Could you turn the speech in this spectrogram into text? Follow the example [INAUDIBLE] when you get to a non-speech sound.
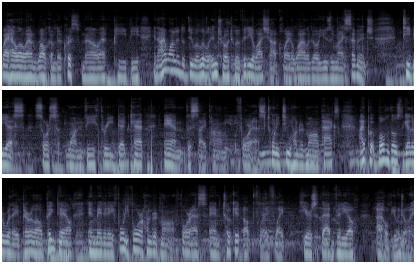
Why hello and welcome to Chris Mel FPV and I wanted to do a little intro to a video I shot quite a while ago using my 7-inch TBS Source 1 V3 Dead Cat and the SYPOM 4S 2200 mAh packs. I put both of those together with a parallel pigtail and made it a 4400 mAh 4S and took it up for a flight. Here's that video. I hope you enjoy.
